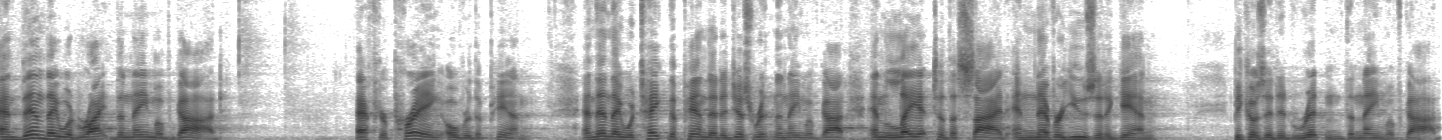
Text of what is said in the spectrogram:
and then they would write the name of God after praying over the pen. And then they would take the pen that had just written the name of God and lay it to the side and never use it again because it had written the name of God.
